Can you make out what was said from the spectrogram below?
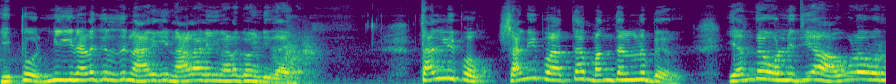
இப்போது இன்றைக்கி நடக்கிறது நாளைக்கு நாளானிக்கு நடக்க வேண்டியதாகும் தள்ளி போகும். சனி பார்த்தா மந்தன்னு பேர். எந்த ஒன்றுத்தையும் அவ்வளோ ஒரு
